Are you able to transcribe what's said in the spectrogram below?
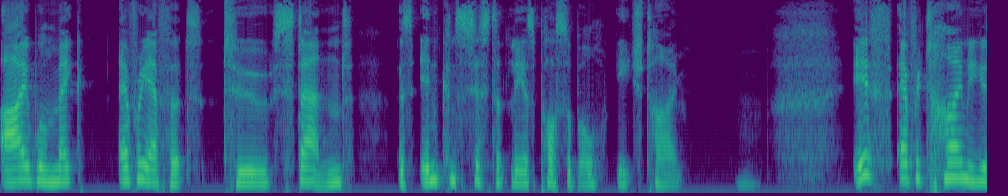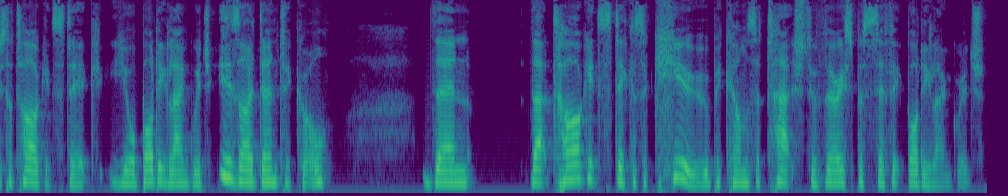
I will make every effort to stand as inconsistently as possible each time. Hmm. If every time you use the target stick, your body language is identical, then that target stick as a cue becomes attached to very specific body language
